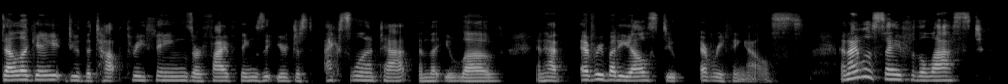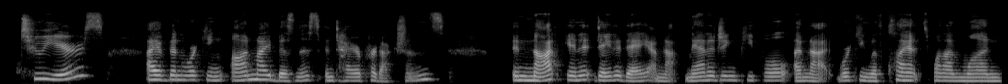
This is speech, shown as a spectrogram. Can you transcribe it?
delegate, do the top three things or five things that you're just excellent at and that you love, and have everybody else do everything else. And I will say for the last two years, I have been working on my business, Entire Productions, and not in it day to day. I'm not managing people. I'm not working with clients one on one.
